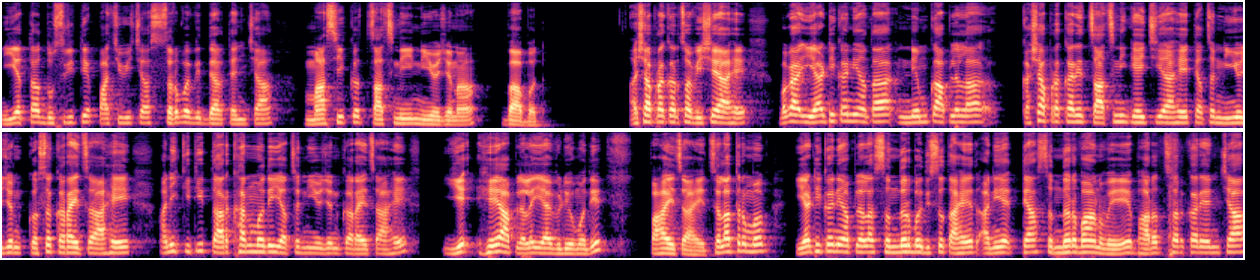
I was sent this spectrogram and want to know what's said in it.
इयत्ता दुसरी ते पाचवीच्या सर्व विद्यार्थ्यांच्या मासिक चाचणी नियोजनाबाबत. अशा प्रकारचा विषय आहे. बघा या ठिकाणी आता नेमकं आपल्याला कशा प्रकारे चाचणी घ्यायची आहे त्याचं नियोजन कसं करायचं आहे आणि किती तारखांमध्ये याचं नियोजन करायचं आहे ये हे आपल्याला या व्हिडिओमध्ये पाहायचं आहे. चला तर मग या ठिकाणी आपल्याला संदर्भ दिसत आहेत आणि त्या संदर्भान्वये भारत सरकार यांच्या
